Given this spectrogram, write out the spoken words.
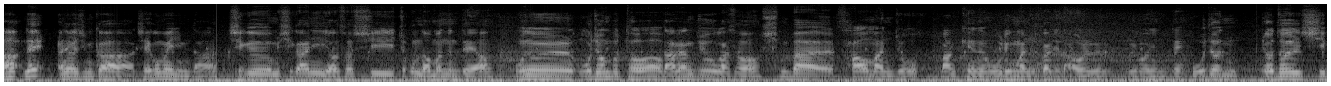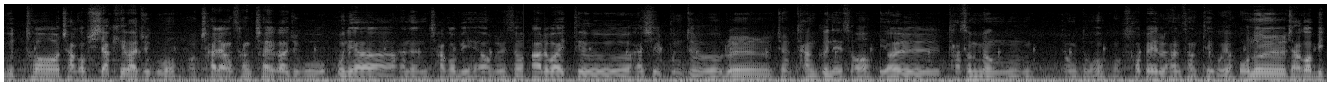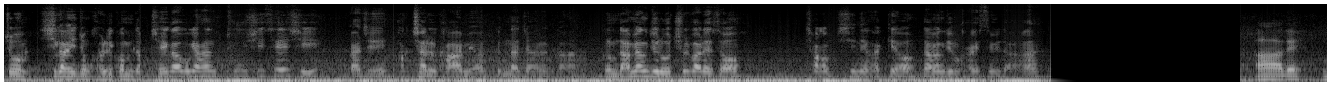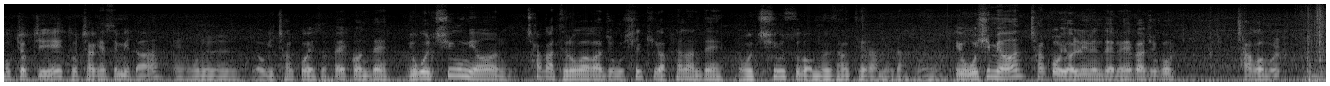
아, 네, 안녕하십니까. 재고맨입니다. 지금 시간이 6시 조금 넘었는데요. 오늘 오전부터 남양주 가서 신발 4, 5만 족, 많게는 5, 6만 족까지 나올 물건인데, 오전 8시부터 작업 시작해가지고, 어, 차량 상차해가지고 보내야 하는 작업이에요. 그래서 아르바이트 하실 분들을 좀 당근해서 15명 정도 섭외를 한 상태고요 오늘 작업이 좀 시간이 좀 걸릴 겁니다 제가 보기엔 한 2시 3시 까지 박차를 가하면 끝나지 않을까 그럼 남양주로 출발해서 작업 진행할게요 남양주로 가겠습니다 아, 네. 목적지 도착했습니다. 예, 오늘 여기 창고에서 뺄 건데, 요걸 치우면 차가 들어가 가지고 실기가 편한데, 요걸 치울 수가 없는 상태랍니다. 예. 여기 오시면 창고 열리는 대로 해 가지고 작업을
